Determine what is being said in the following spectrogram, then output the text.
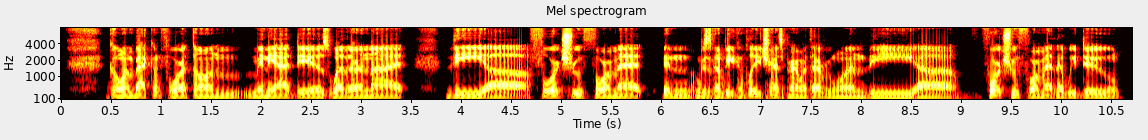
going back and forth on many ideas, whether or not the uh, four truth format, and I'm just going to be completely transparent with everyone, the uh, four truth format that we do.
